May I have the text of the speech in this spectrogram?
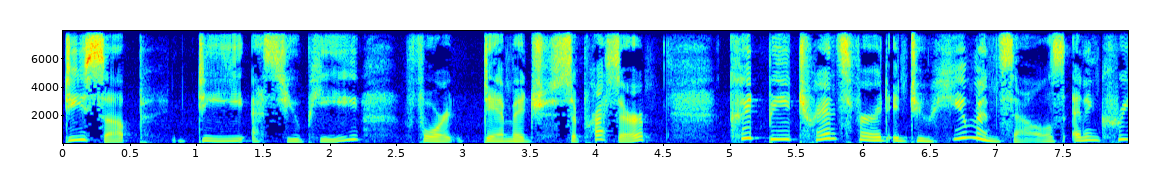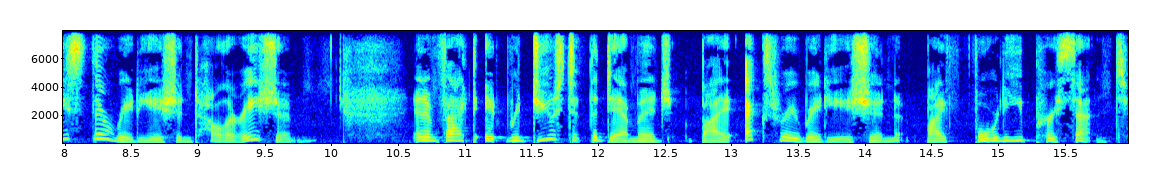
DSUP, DSUP for damage suppressor, could be transferred into human cells and increase their radiation toleration. And in fact, it reduced the damage by X ray radiation by 40%,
